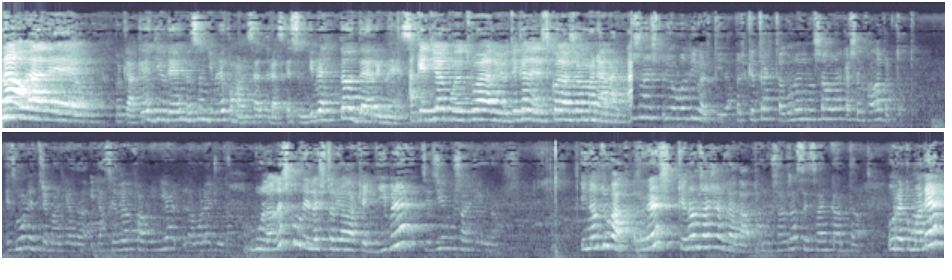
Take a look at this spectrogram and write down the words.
9 de 10! Perquè aquest llibre no és un llibre com els altres, és un llibre tot de rimés. Aquest ja el podeu trobar a la biblioteca de l'escola Joan Maragall. És una història molt divertida perquè tracta d'una dinosaura que s'enfada per tot. És molt entremaliada i la seva família la vol ajudar. Voleu descobrir la història d'aquest llibre? Llegiu-vos el llibre. I no hem trobat res que no ens hagi agradat. A nosaltres ens ha encantat. Us recomanem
